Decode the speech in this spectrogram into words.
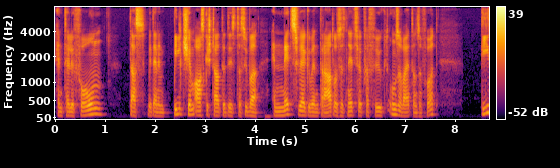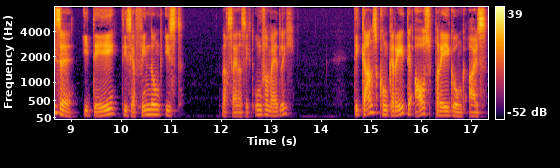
ein Telefon, das mit einem Bildschirm ausgestattet ist, das über ein Netzwerk, über ein drahtloses Netzwerk verfügt und so weiter und so fort. Diese Idee, diese Erfindung ist nach seiner Sicht unvermeidlich. Die ganz konkrete Ausprägung als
